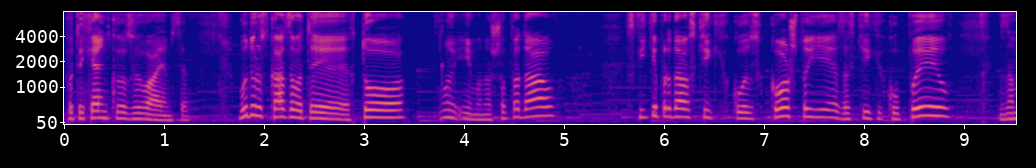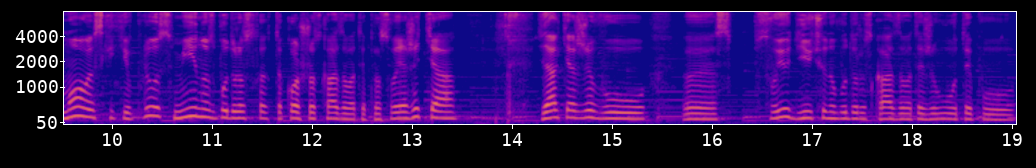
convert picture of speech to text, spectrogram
Потихеньку розвиваємося. Буду розказувати, хто, ну іменно, що продав, скільки продав, скільки коштує, за скільки купив, замовив, скільки плюс, мінус буду також розказувати про своє життя, як я живу, е, свою дівчину буду розказувати. Живу, типу,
